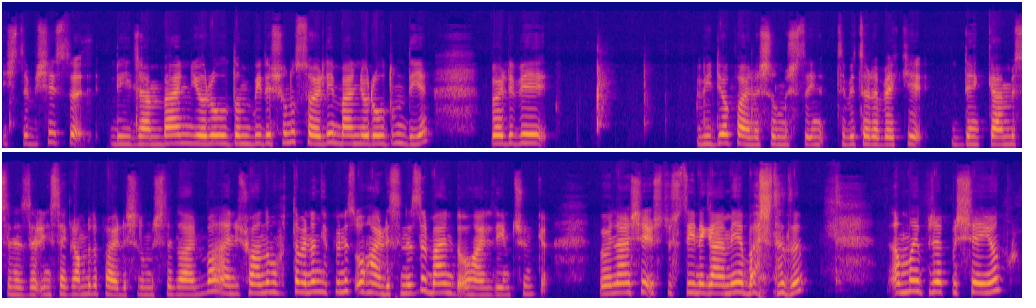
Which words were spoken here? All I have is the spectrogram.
İşte bir şey söyleyeceğim. Ben yoruldum. Bir de şunu söyleyeyim. Ben yoruldum diye. Böyle bir video paylaşılmıştı Twitter'a belki denk gelmişsinizdir. Instagram'da da paylaşılmıştı galiba. Yani şu anda muhtemelen hepiniz o haldesinizdir. Ben de o haldeyim çünkü. Böyle her şey üst üste yine gelmeye başladı. Ama yapacak bir şey yok.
